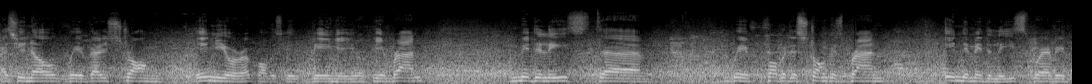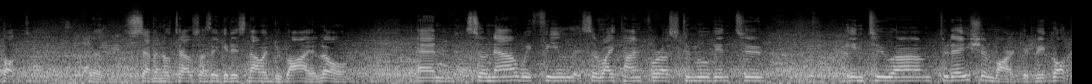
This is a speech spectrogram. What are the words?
As you know, we're very strong in Europe, obviously being a European brand. Middle East, um, we're probably the strongest brand in the Middle East, where we've got well, seven hotels, I think it is now in Dubai alone. And so now we feel it's the right time for us to move into into um, to the Asian market. We've got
